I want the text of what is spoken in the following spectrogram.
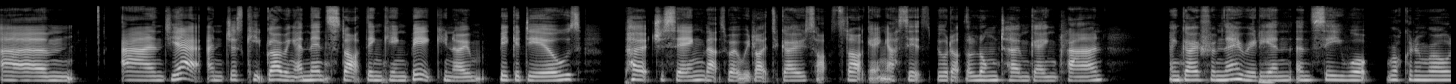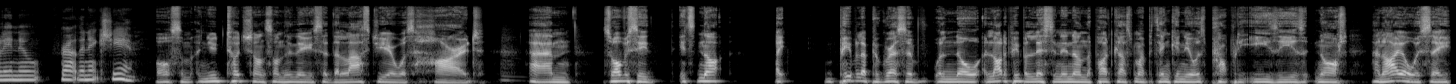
Um, and yeah and just keep going and then start thinking big you know bigger deals purchasing that's where we'd like to go start, start getting assets build up the long-term game plan and go from there really and, and see what rocking and rolling throughout the next year Awesome. And you touched on something there. You said the last year was hard. Um, so obviously, it's not like people at Progressive will know. A lot of people listening on the podcast might be thinking, you know, is property easy? Is it not? And I always say,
